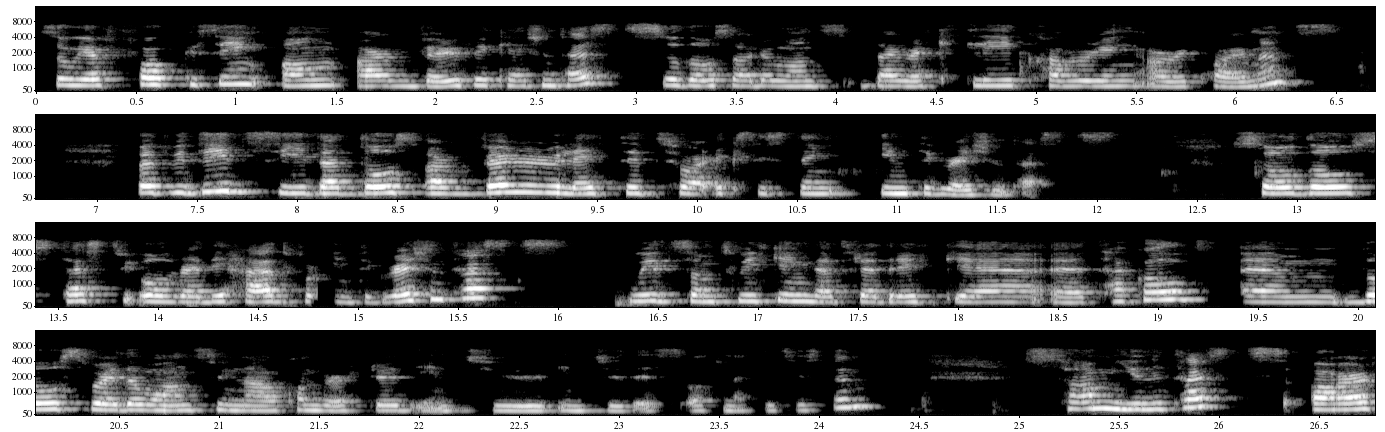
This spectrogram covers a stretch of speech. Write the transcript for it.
so we are focusing on our verification tests. So those are the ones directly covering our requirements. But we did see that those are very related to our existing integration tests. So those tests we already had for integration tests with some tweaking that Frederick uh, uh, tackled, um, those were the ones we now converted into, into this automated system. Some unit tests are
